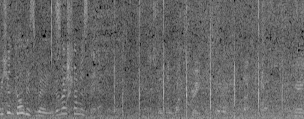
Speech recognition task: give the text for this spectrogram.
We should go this way. The restaurant is there. So it's like one street. Okay.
